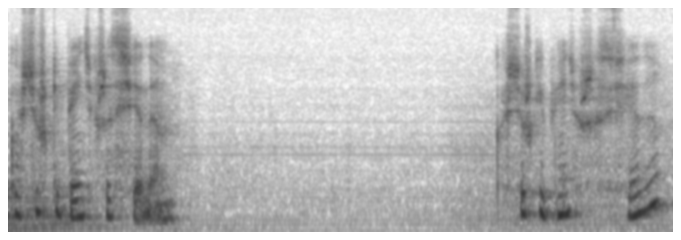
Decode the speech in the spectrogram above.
Kościuszki 5 przez 7. Kościuszki 5 przez 7?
